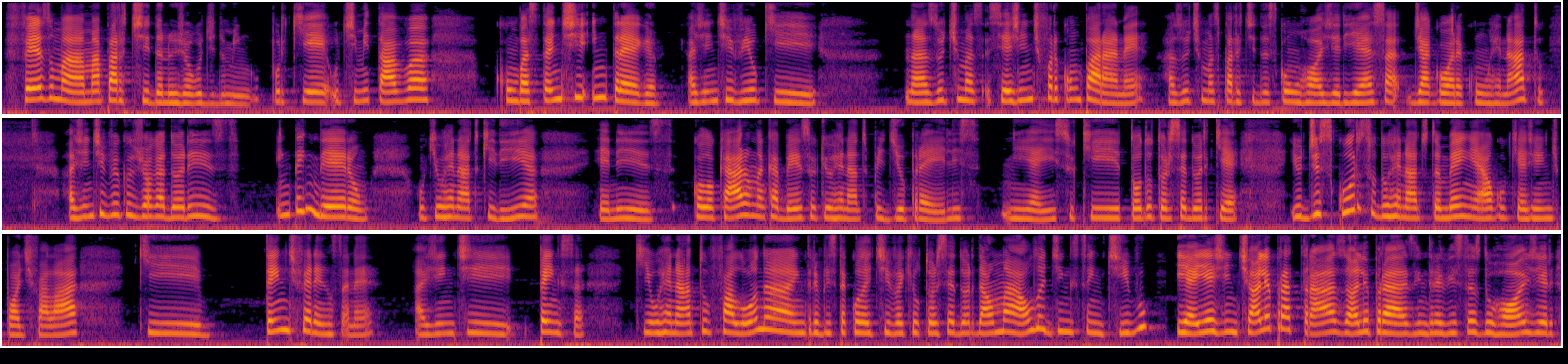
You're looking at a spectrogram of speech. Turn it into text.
fez uma má partida no jogo de domingo, porque o time tava com bastante entrega. A gente viu que nas últimas, se a gente for comparar, né, as últimas partidas com o Roger e essa de agora com o Renato, a gente viu que os jogadores entenderam o que o Renato queria, eles colocaram na cabeça o que o Renato pediu para eles, e é isso que todo torcedor quer. E o discurso do Renato também é algo que a gente pode falar que tem diferença, né? A gente pensa que o Renato falou na entrevista coletiva que o torcedor dá uma aula de incentivo, e aí a gente olha para trás, olha para as entrevistas do Roger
